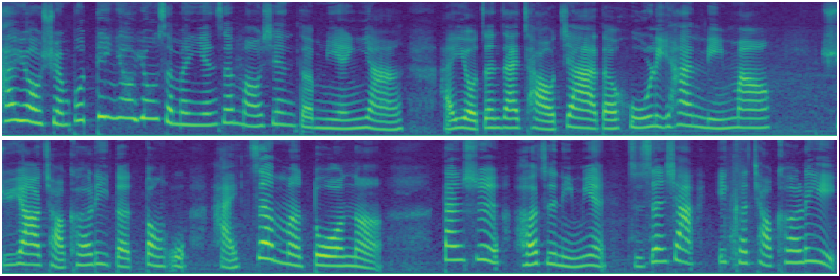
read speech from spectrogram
还有选不定要用什么颜色毛线的绵羊，还有正在吵架的狐狸和狸猫。需要巧克力的动物还这么多呢，但是盒子里面只剩下一颗巧克力，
